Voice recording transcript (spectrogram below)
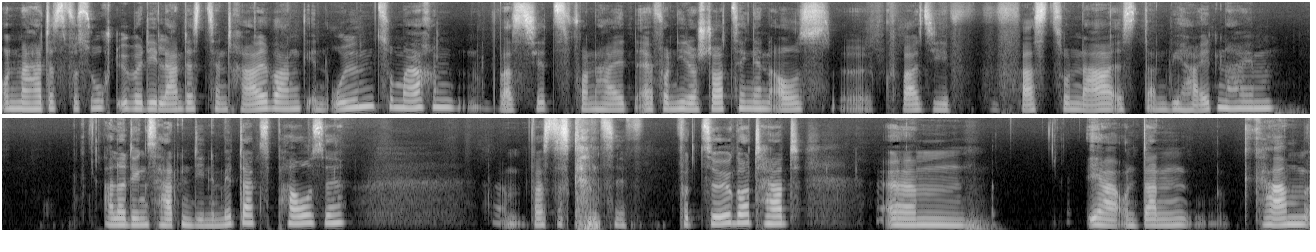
Und man hat es versucht, über die Landeszentralbank in Ulm zu machen, was jetzt von, Heid, äh, von Niederstotzingen aus äh, quasi fast so nah ist dann wie Heidenheim. Allerdings hatten die eine Mittagspause ähm, was das Ganze verzögert hat. Ähm, ja, und dann kam,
